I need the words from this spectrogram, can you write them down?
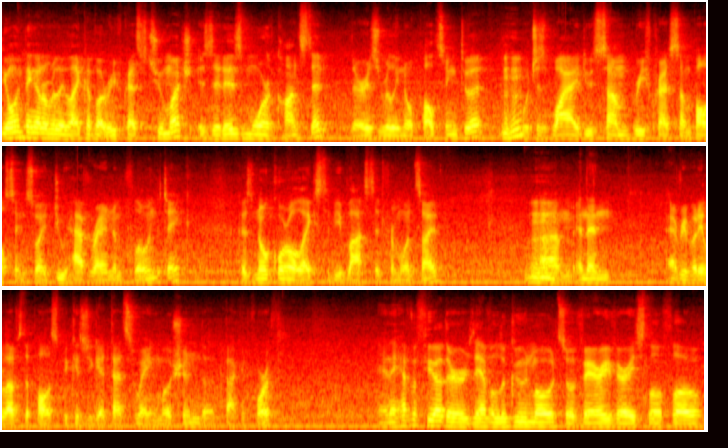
the only thing I don't really like about Reef Crest too much is it is more constant. There is really no pulsing to it, which is why I do some Reef Crest, some pulsing. So I do have random flow in the tank because no coral likes to be blasted from one side. Um, and then everybody loves the pulse because you get that swaying motion, the back and forth. And they have a few others. They have a lagoon mode, so very, very slow flow.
